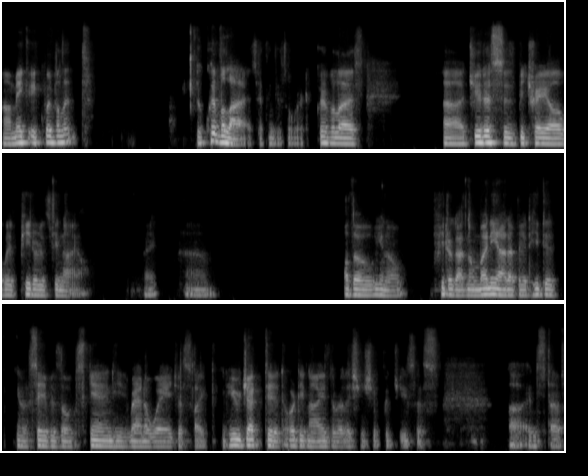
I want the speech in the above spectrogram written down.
uh, make equivalent, equivalize. I think is the word. Equivalize uh, Judas's betrayal with Peter's denial, right? Um, although you know Peter got no money out of it, he did you know save his own skin. He ran away just like he rejected or denied the relationship with jesus uh, and stuff.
